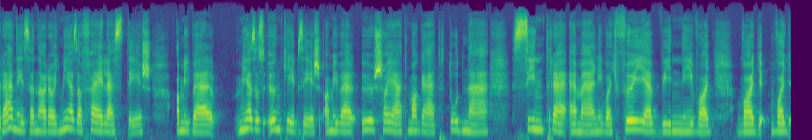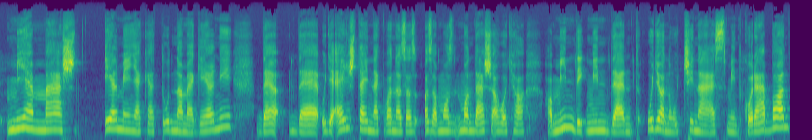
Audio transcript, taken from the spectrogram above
ránézzen arra, hogy mi az a fejlesztés, amivel mi az az önképzés, amivel ő saját magát tudná szintre emelni, vagy följebb vinni, vagy, vagy, vagy milyen más élményeket tudna megélni, de, de ugye Einsteinnek van az, az, az a mondása, hogy ha, ha mindig mindent ugyanúgy csinálsz, mint korábban,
